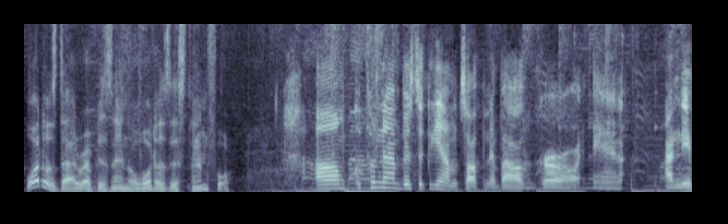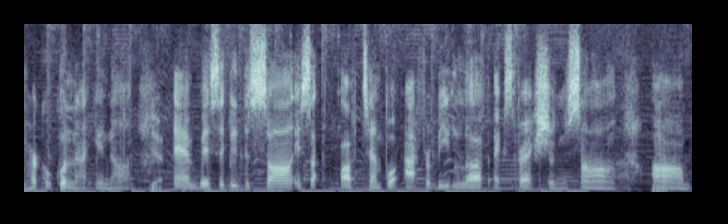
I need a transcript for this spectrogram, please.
What does that represent or what does it stand for? Um, Kokona, basically, I'm talking about a girl and I name her Kokona, you know. Yeah. And basically, the song is an up tempo Afrobeat love expression song. Um,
